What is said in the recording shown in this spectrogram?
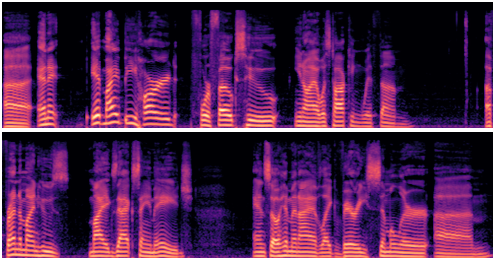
Uh, and it it might be hard for folks who, you know, I was talking with um, a friend of mine who's my exact same age. And so him and I have like very similar um,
